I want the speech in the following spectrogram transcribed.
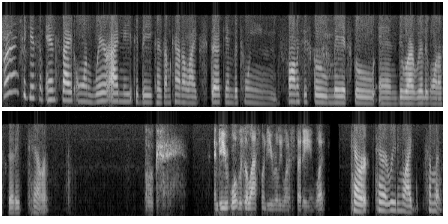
Trying to get some insight on where I need to be because I'm kind of like stuck in between pharmacy school, med school, and do I really want to study tarot? Okay. And do you? What was the last one? Do you really want to study? What? Tarot, tarot reading, like some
